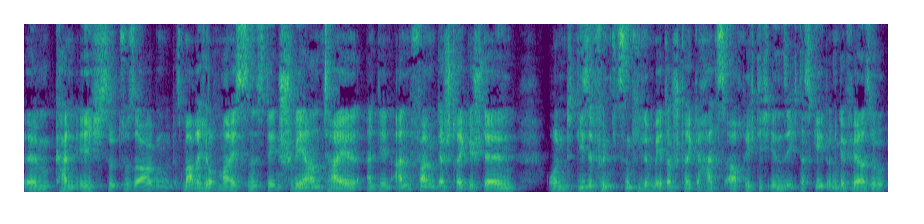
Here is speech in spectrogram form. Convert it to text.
ähm, kann ich sozusagen, und das mache ich auch meistens, den schweren Teil an den Anfang der Strecke stellen. Und diese 15 Kilometer Strecke hat es auch richtig in sich. Das geht ungefähr so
